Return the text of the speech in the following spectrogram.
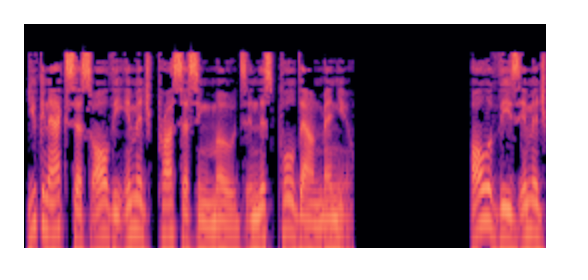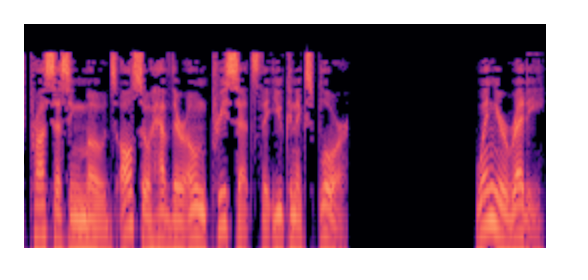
You can access all the image processing modes in this pull down menu. All of these image processing modes also have their own presets that you can explore. When you're ready,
